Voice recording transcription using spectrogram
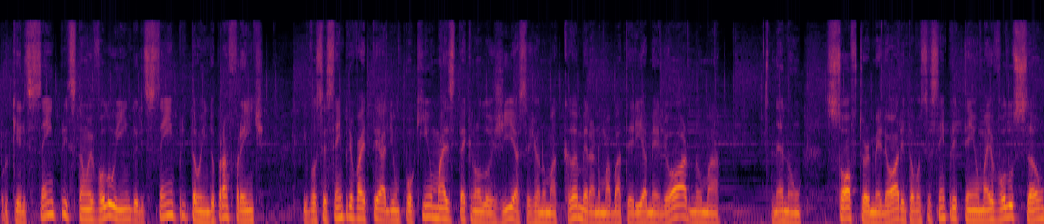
porque eles sempre estão evoluindo, eles sempre estão indo para frente e você sempre vai ter ali um pouquinho mais de tecnologia, seja numa câmera, numa bateria melhor, numa, né, num software melhor, então você sempre tem uma evolução.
